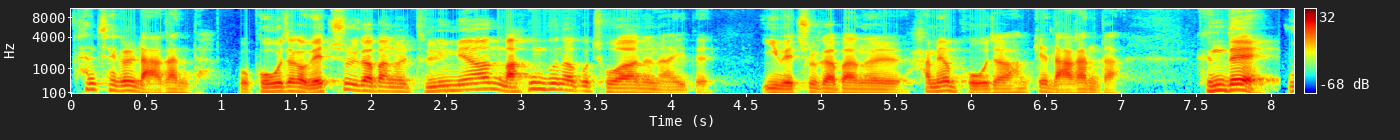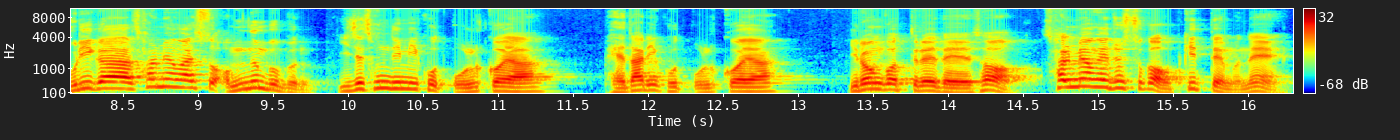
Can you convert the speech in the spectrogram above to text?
산책을 나간다. 뭐 보호자가 외출 가방을 들면 막 흥분하고 좋아하는 아이들. 이 외출 가방을 하면 보호자와 함께 나간다. 근데 우리가 설명할 수 없는 부분, 이제 손님이 곧 올 거야, 배달이 곧 올 거야, 이런 것들에 대해서 설명해 줄 수가 없기 때문에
